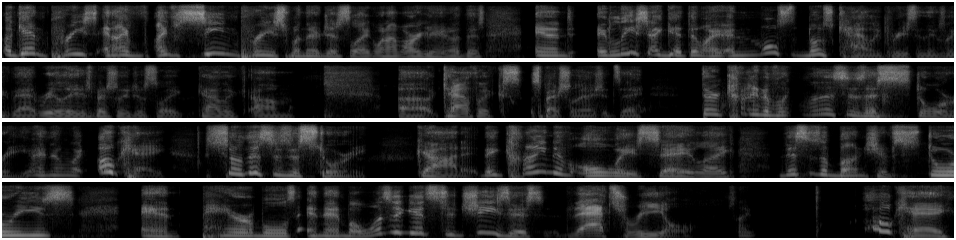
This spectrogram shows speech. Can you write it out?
again priests and i've i've seen priests when they're just like when i'm arguing about this and at least i get them I, and most most catholic priests and things like that really especially just like catholic um uh catholics especially i should say they're kind of like well, this is a story. And i'm like okay so this is a story. Got it. They kind of always say like this is a bunch of stories and parables and then but once it gets to jesus that's real. It's like okay.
